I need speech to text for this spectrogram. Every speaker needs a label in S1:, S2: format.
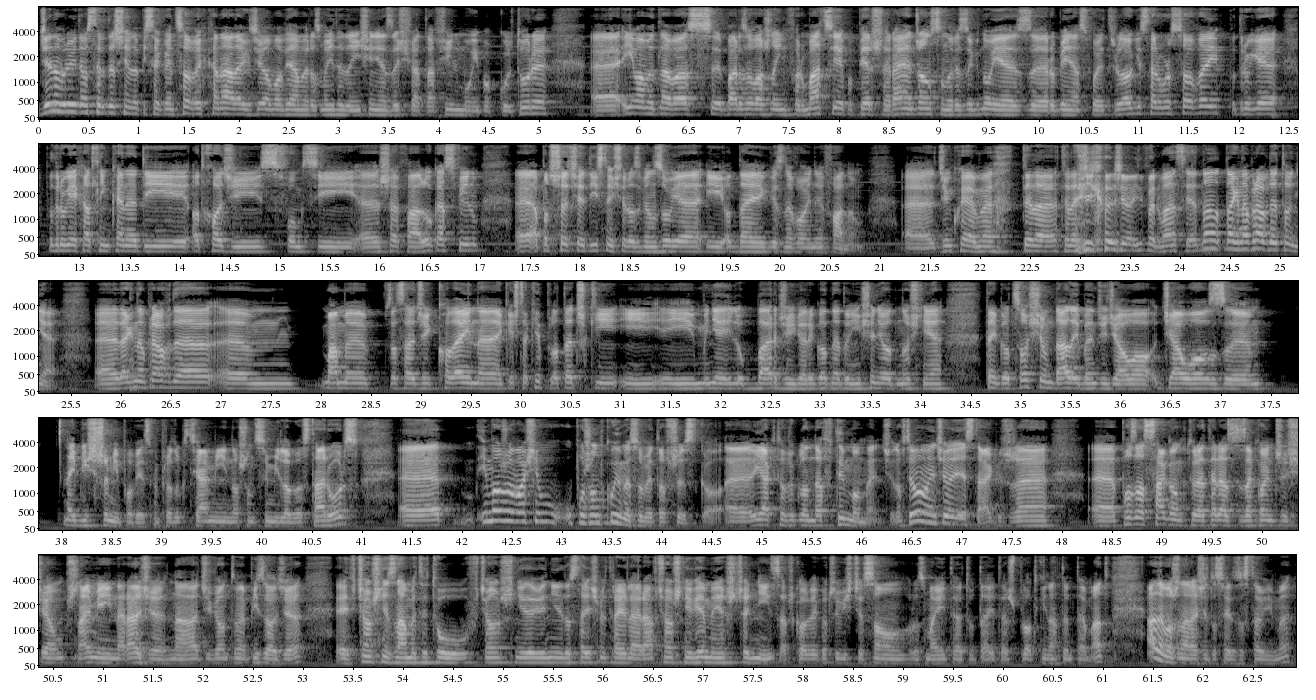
S1: Dzień dobry, witam serdecznie w napisach końcowych, kanale, gdzie omawiamy rozmaite doniesienia ze świata filmu i popkultury. E, I mamy dla Was bardzo ważne informacje. Po pierwsze, Ryan Johnson rezygnuje z robienia swojej trylogii Star Warsowej. Po drugie, po drugie Kathleen Kennedy odchodzi z funkcji e, szefa Lucasfilm. E, a po trzecie, Disney się rozwiązuje i oddaje Gwiezdne Wojny fanom. Dziękujemy. Tyle, tyle jeśli chodzi o informacje. No, tak naprawdę to nie. Tak naprawdę... Um, mamy w zasadzie kolejne jakieś takie ploteczki i, i, mniej lub bardziej wiarygodne doniesienia odnośnie tego, co się dalej będzie działo, działo z najbliższymi, powiedzmy, produkcjami noszącymi logo Star Wars. E, I może właśnie uporządkujmy sobie to wszystko. E, jak to wygląda w tym momencie? No w tym momencie jest tak, że E, poza sagą, która teraz zakończy się przynajmniej na razie na dziewiątym epizodzie, wciąż nie znamy tytułu, wciąż nie, nie dostaliśmy trailera, wciąż nie wiemy jeszcze nic, aczkolwiek oczywiście są rozmaite tutaj też plotki na ten temat, ale może na razie to sobie zostawimy.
